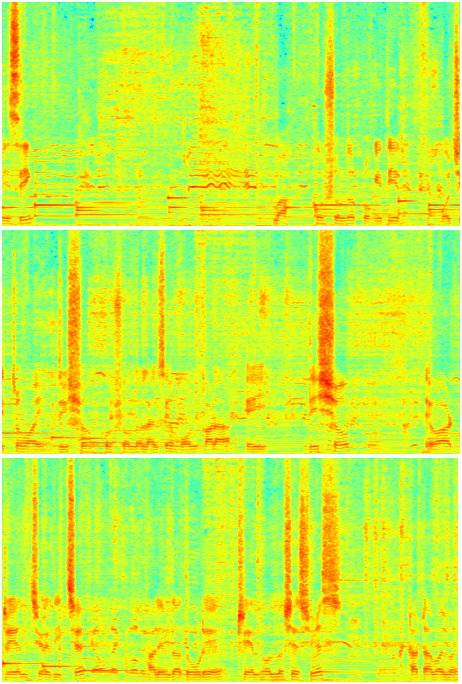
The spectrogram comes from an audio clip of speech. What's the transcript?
মিসিং বাহ, খুব সুন্দর প্রকৃতির বৈচিত্র্যময় দৃশ্য, খুব সুন্দর লাগছে, মন কাড়া এই দৃশ্য এবার ট্রেন ছেড়ে দিচ্ছে। হালিমদা দৌড়ে ট্রেন ধরলো শেষমেশ। টাটা বাই বাই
